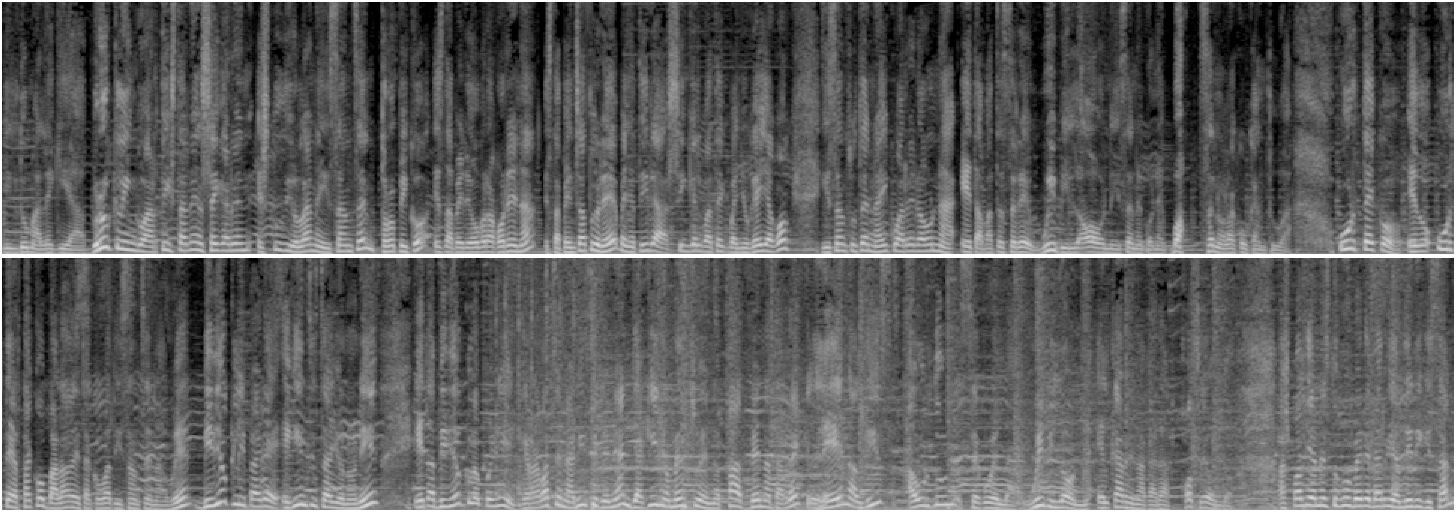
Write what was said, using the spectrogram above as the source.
bilduma legia. Brooklyngo artistaren zeigarren estudio lana izan zen, tropiko, ez da bere obra gorena, ez da pentsatu ere, baina tira single batek baino gehiagok, izan zuten nahiko harrera ona, eta batez ere We Belong izeneko nek, boh, zen olako kantua. Urteko, edo urte hartako baladetako bat izan zen hau, eh? Bideoklipa ere egin zitzaion honi, eta bideoklipari grabatzen ari zirenean jakin omentzuen Pat Benatarrek lehen aldiz aurdun zegoela. We Belong, elkarrena gara, jose ondo. Aspaldian ez dugu bere berri handirik izan,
